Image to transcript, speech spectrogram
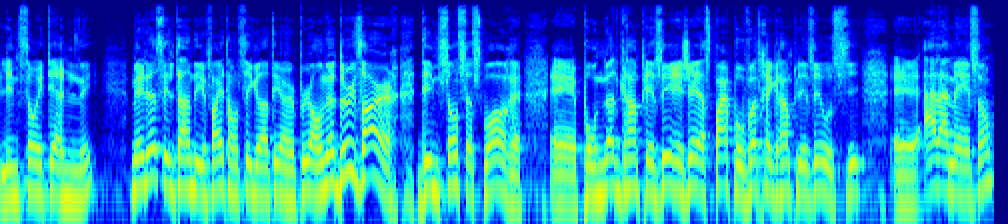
l'émission est terminée. Mais là, c'est le temps des fêtes, on s'est gâté un peu. On a deux heures d'émission ce soir euh, pour notre grand plaisir et je l'espère pour votre grand plaisir aussi euh, à la maison.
